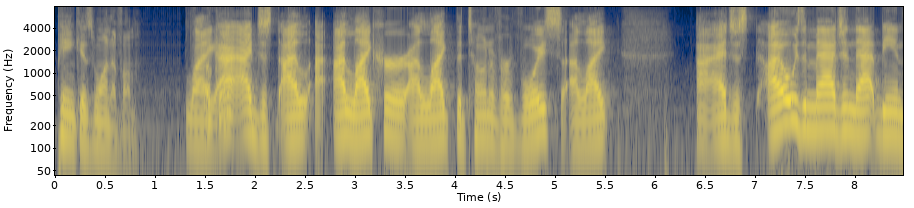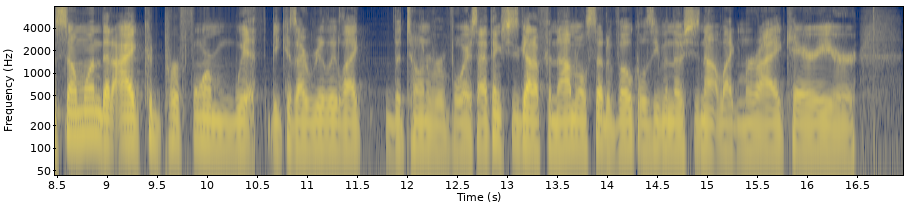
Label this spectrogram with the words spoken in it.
Pink is one of them. Like Okay. I, I just I I like her. I like the tone of her voice. I like. I I just I always imagine that being someone that I could perform with because I really like the tone of her voice. I think she's got a phenomenal set of vocals, even though she's not like Mariah Carey or,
